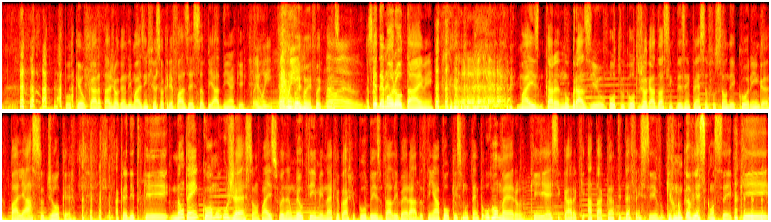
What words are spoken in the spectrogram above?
Porque o cara tá jogando demais. Enfim, eu só queria fazer essa piadinha aqui. Foi ruim. Foi ruim. foi ruim, foi Não, péssimo. é, É porque demorou o timing. Mas, cara, no Brasil, outro, outro jogador assim que desempenha essa função de coringa, palhaço, joker, acredito que não tem como o Gerson. Mas, por exemplo, o meu time, né, que eu acho que o clubismo tá liberado, tem há pouquíssimo tempo o Romero, que é esse cara que atacante defensivo, que eu nunca vi esse conceito, que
